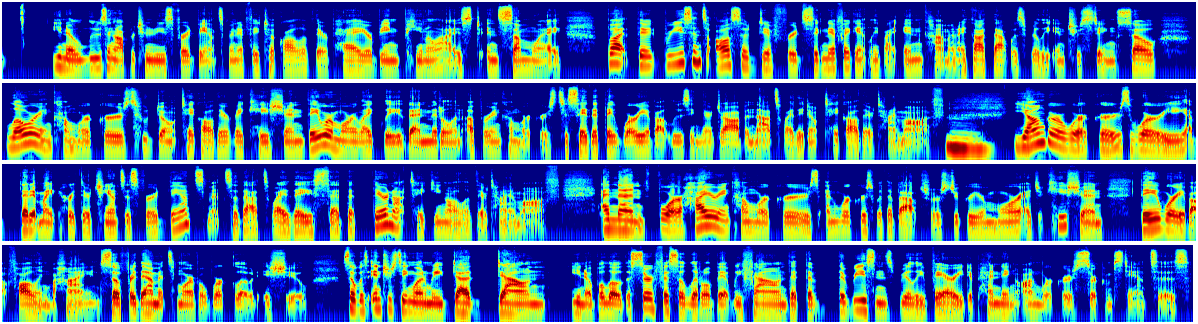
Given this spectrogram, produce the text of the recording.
you know, losing opportunities for advancement if they took all of their pay or being penalized in some way. But the reasons also differed significantly by income. And I thought that was really interesting. So, lower income workers who don't take all their vacation, they were more likely than middle and upper income workers to say that they worry about losing their job and that's why they don't take all their time off. Mm. Younger workers worry that it might hurt their chances for advancement. So that's why they said that they're not taking all of their time off. And then for higher income workers and workers with a bachelor's degree or more education, they worry about falling behind. So for them, it's more of a workload issue. So it was interesting when we dug down you know below the surface a little bit we found that the the reasons really vary depending on workers circumstances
